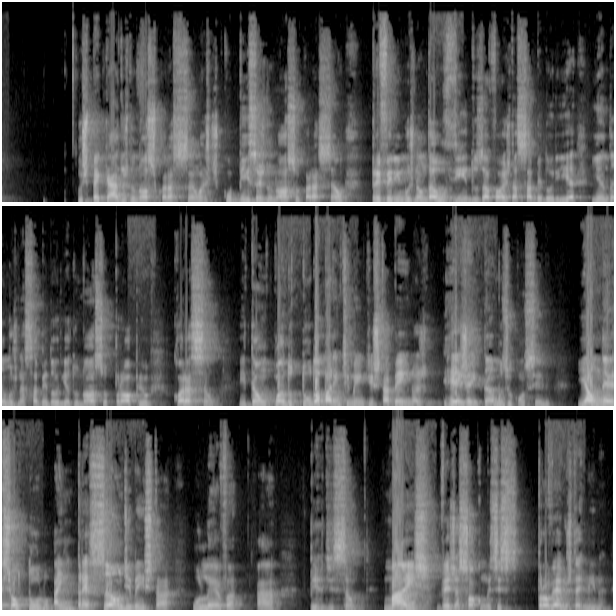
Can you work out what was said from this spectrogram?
os pecados do nosso coração, as cobiças do nosso coração, preferimos não dar ouvidos à voz da sabedoria e andamos na sabedoria do nosso próprio coração. Então, quando tudo aparentemente está bem, nós rejeitamos o conselho e ao nécio, ao tolo, a impressão de bem-estar o leva à perdição. Mas veja só como esses provérbios terminam.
